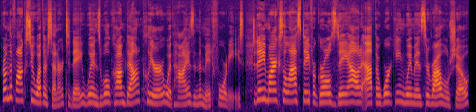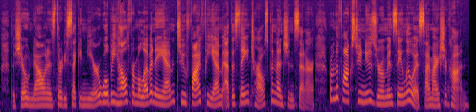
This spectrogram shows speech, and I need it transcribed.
From the Fox 2 Weather Center today, winds will calm down clearer with highs in the mid 40s. Today marks the last day for Girls' Day Out at the Working Women's Survival Show. The show, now in its 32nd year, will be held from 11 a.m. to 5 p.m. at the St. Charles Convention Center. From the Fox 2 Newsroom in St. Louis, I'm Aisha Khan.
